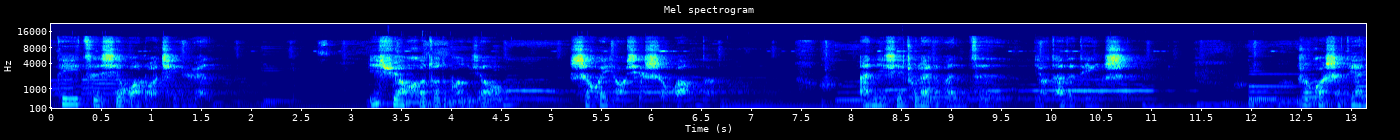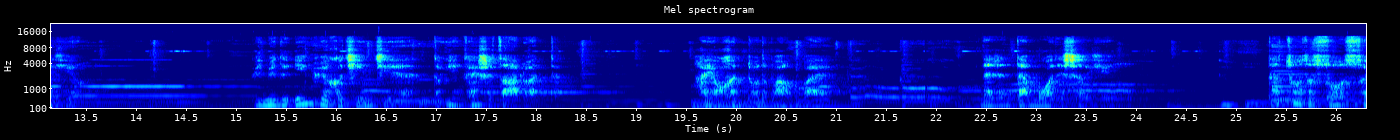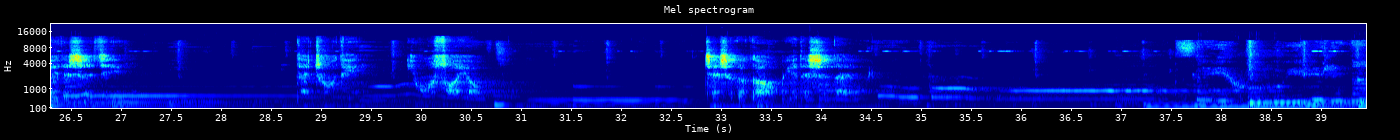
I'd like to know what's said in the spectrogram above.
第一次写网络情缘，也许要合作的朋友是会有些失望的。安妮写出来的文字有她的定式，如果是电影，里面的音乐和情节都应该是杂乱的，还有很多的旁白，男人淡漠的声音，他做的琐碎的事情。他注定一无所有这是个告别的时代。最后一日那。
